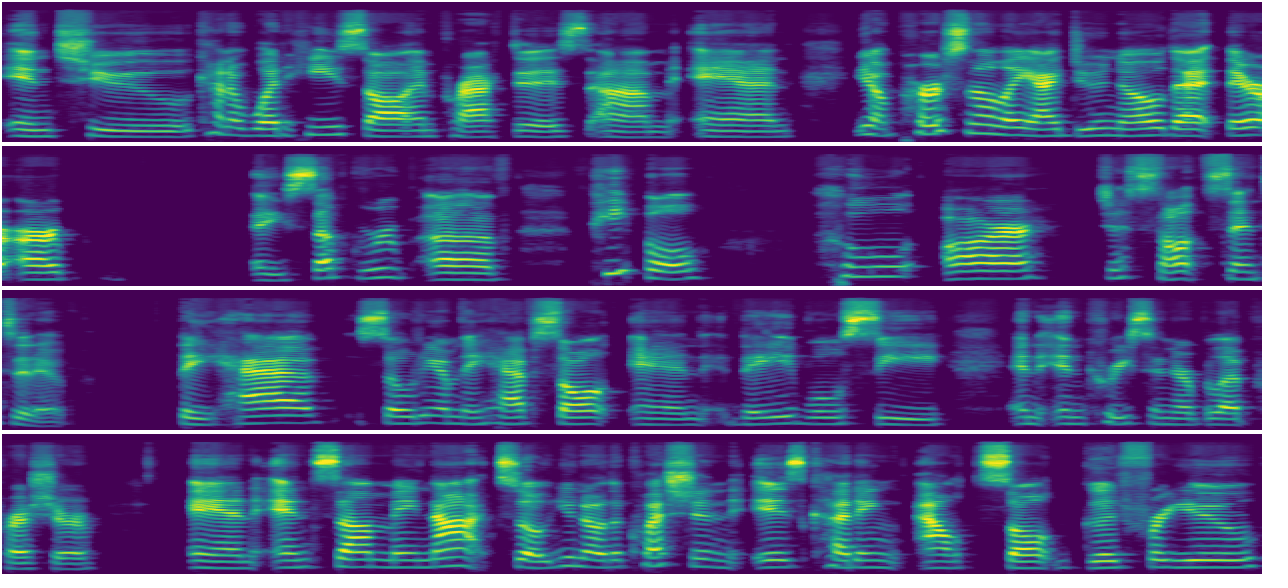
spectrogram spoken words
into kind of what he saw in practice. Um, and, you know, personally, I do know that there are a subgroup of people who are just salt sensitive they have sodium, they have salt, and they will see an increase in their blood pressure. And and some may not. So, you know, the question is cutting out salt good for you?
